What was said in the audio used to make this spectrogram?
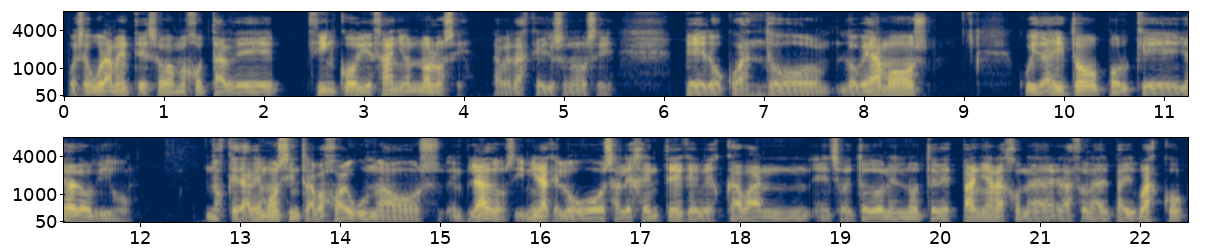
Pues seguramente, eso a lo mejor tarde 5 o 10 años, no lo sé. La verdad es que yo eso no lo sé. Pero cuando lo veamos, cuidadito porque ya lo digo, nos quedaremos sin trabajo algunos empleados. Y mira que luego sale gente que buscaban, sobre todo en el norte de España, en la zona, la zona del País Vasco,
